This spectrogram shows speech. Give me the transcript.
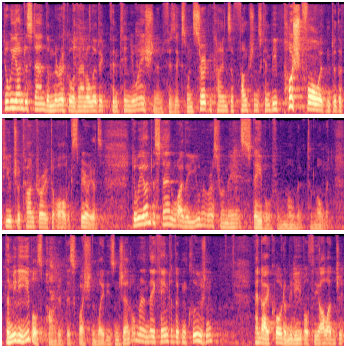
Do we understand the miracle of analytic continuation in physics when certain kinds of functions can be pushed forward into the future contrary to all experience? Do we understand why the universe remains stable from moment to moment? The medievals pondered this question, ladies and gentlemen, and they came to the conclusion, and I quote a medieval theology,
